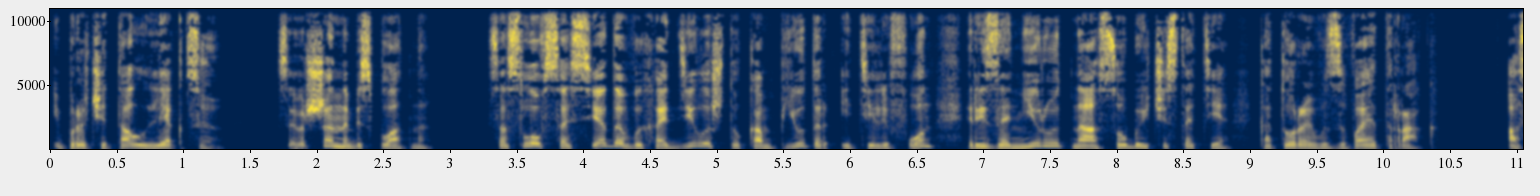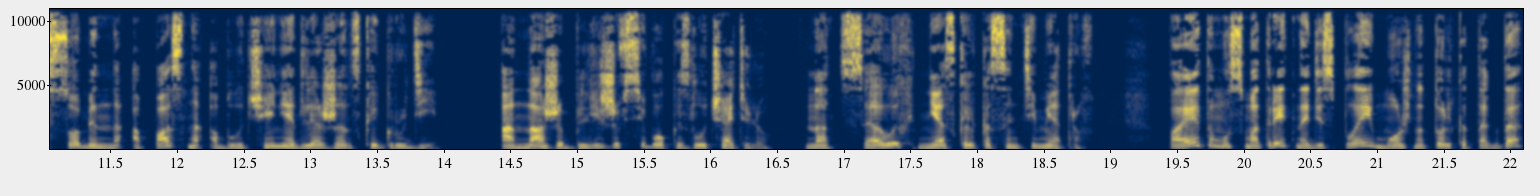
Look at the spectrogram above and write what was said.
и прочитал лекцию. Совершенно бесплатно. Со слов соседа выходило, что компьютер и телефон резонируют на особой частоте, которая вызывает рак. Особенно опасно облучение для женской груди. Она же ближе всего к излучателю, на целых несколько сантиметров. Поэтому смотреть на дисплей можно только тогда,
